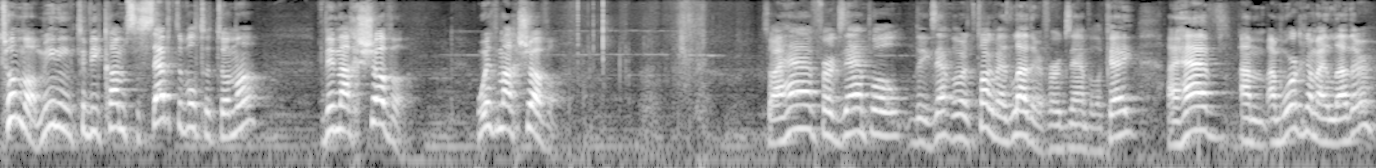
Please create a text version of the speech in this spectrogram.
tuma, meaning to become susceptible to tuma, b'machshava, with machshava. So I have, for example, the example we're talking about is leather, for example, okay? I have, I'm, I'm working on my leather,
